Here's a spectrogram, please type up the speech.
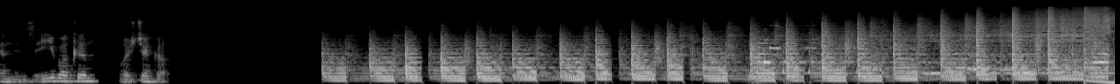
Kendinize iyi bakın. Hoşçakalın. Thank you.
